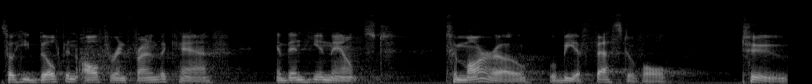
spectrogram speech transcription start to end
So he built an altar in front of the calf, and then he announced, Tomorrow will be a festival to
